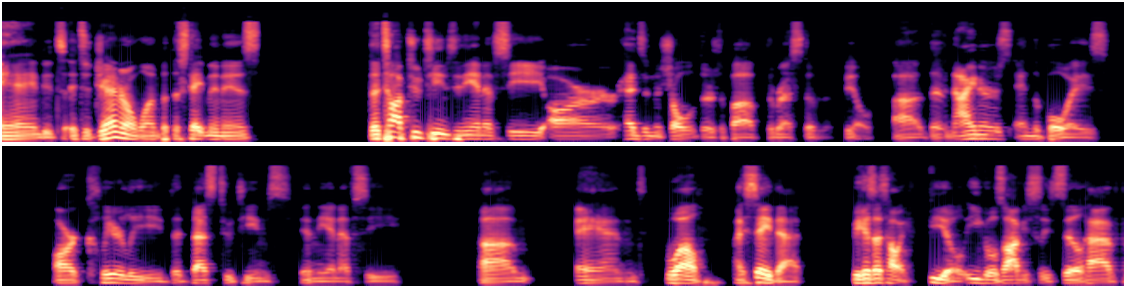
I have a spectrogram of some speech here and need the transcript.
and it's it's a general one, but the statement is the top two teams in the NFC are heads and shoulders above the rest of the field. Uh, the Niners and the boys are clearly the best two teams in the NFC. Um, and well, I say that because that's how I feel. Eagles obviously still have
